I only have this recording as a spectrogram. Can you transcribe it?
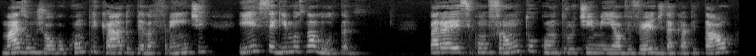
mais um jogo complicado pela frente e seguimos na luta. Para esse confronto contra o time Alviverde da capital,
